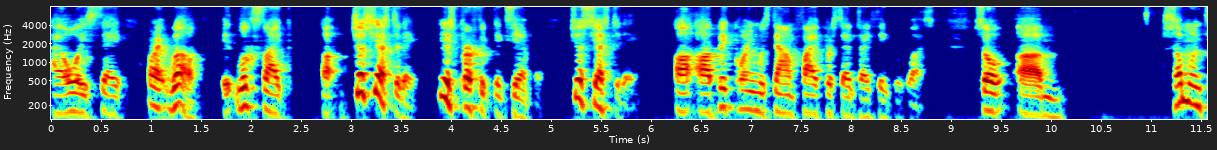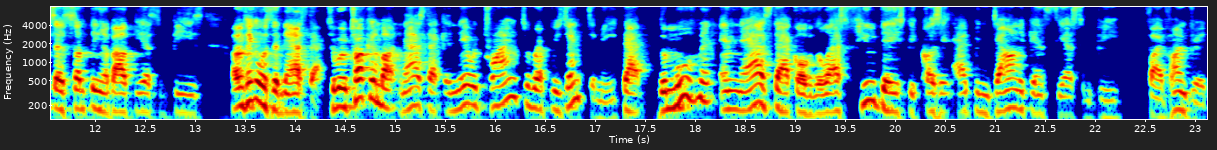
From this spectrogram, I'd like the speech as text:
I always say, all right, well, it looks like uh, just yesterday, here's perfect example. Just yesterday, uh, uh, Bitcoin was down 5%, I think it was. So um, someone says something about the S&Ps. I don't think it was the NASDAQ. So we were talking about NASDAQ and they were trying to represent to me that the movement in NASDAQ over the last few days, because it had been down against the S&P 500, it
